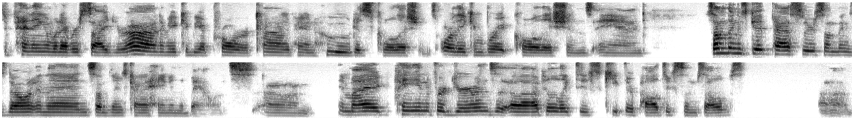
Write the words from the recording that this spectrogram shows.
depending on whatever side you're on, I mean it can be a pro or a con depending on who does coalitions, or they can break coalitions and some things get passed through, some things don't, and then some things kind of hang in the balance. Um, in my opinion, for Germans, a lot of people like to just keep their politics themselves. Um,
